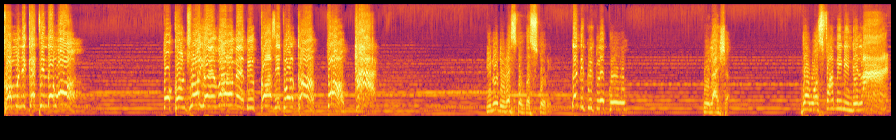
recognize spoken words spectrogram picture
Communicating the word to control your environment because it will come tough, hard. You know the rest of the story. Let me quickly go to Elisha. There was famine in the land.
